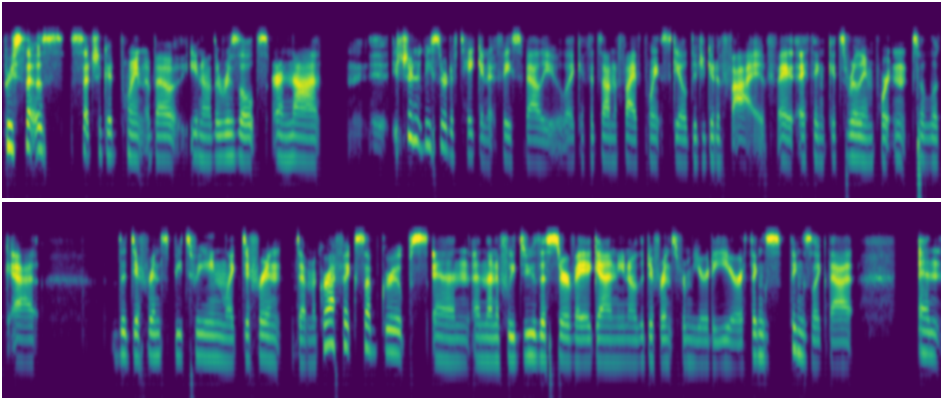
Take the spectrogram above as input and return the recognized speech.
Bruce, that was such a good point about you know the results are not it shouldn't be sort of taken at face value. Like if it's on a five point scale, did you get a five? I, I think it's really important to look at the difference between like different demographic subgroups and and then if we do this survey again you know the difference from year to year things things like that and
